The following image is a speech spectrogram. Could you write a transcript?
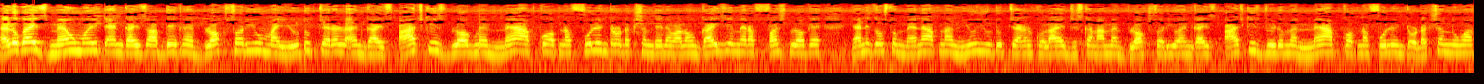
हेलो गाइज़ मैं हूँ मोहित एंड गाइज़ आप देख रहे हैं blog for you my YouTube channel and guys आज के इस ब्लॉग में मैं आपको अपना फुल इंट्रोडक्शन देने वाला हूँ। गाइज़ ये मेरा फ़र्स्ट ब्लॉग है। यानी दोस्तों, मैंने अपना न्यू यूट्यूब चैनल खोला है, जिसका नाम है blog for you and guys आज की इस वीडियो में मैं आपको अपना फुल इंट्रोडक्शन दूँगा।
